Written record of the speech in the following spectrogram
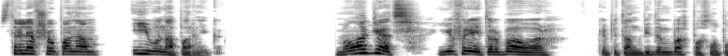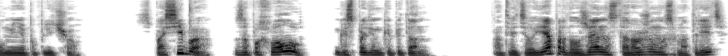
стрелявшего по нам, и его напарника. «Молодец, ефрейтор Бауэр!» Капитан Биденбах похлопал меня по плечу. «Спасибо за похвалу, господин капитан», — ответил я, продолжая настороженно смотреть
